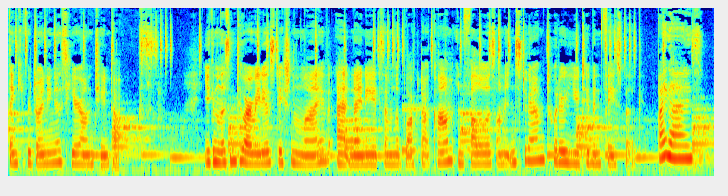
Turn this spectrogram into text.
Thank you for joining us here on Tune Talks. You can listen to our radio station live at 987theblock.com and follow us on Instagram, Twitter, YouTube, and Facebook. Bye, guys!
